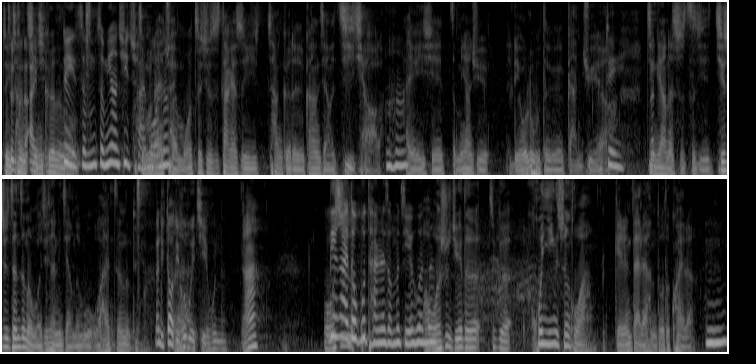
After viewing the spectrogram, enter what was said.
对唱情情歌的对，怎么怎么样去揣摩怎么？来揣摩，这就是大概是一唱歌的刚刚讲的技巧了，嗯还有一些怎么样去流露这个感觉啊，对，尽量的是自己。其实真正的我，就像你讲的，我我还真的那你到底会不会结婚呢？啊，恋爱都不谈了，怎么结婚哦，呢？我是觉得这个婚姻生活啊，给人带来很多的快乐，嗯，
